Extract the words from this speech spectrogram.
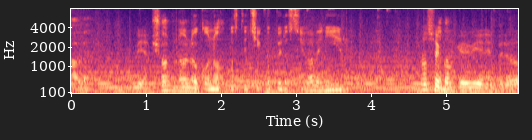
A ver, Bien. yo no lo conozco este chico, pero si va a venir, No sé con qué viene, pero.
